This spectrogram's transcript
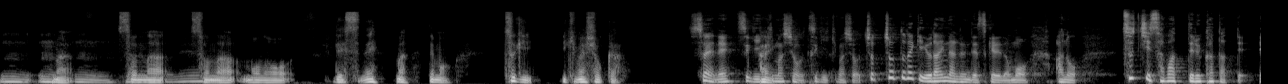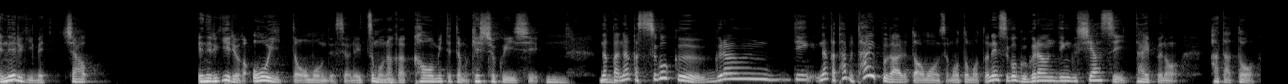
うんうんまあうんそんな、ねそんなものですね。まあ、でも、次行きましょうか。そうやね。次行きましょう。次行きましょう。ちょ、ちょっとだけ余談になるんですけれども、あの、土触ってる方ってエネルギーめっちゃ、エネルギー量が多いと思うんですよね。いつもなんか顔見てても血色いいし。なんか、なんかすごくグラウンディング、なんか多分タイプがあるとは思うんですよ。もともとね。すごくグラウンディングしやすいタイプの方と、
